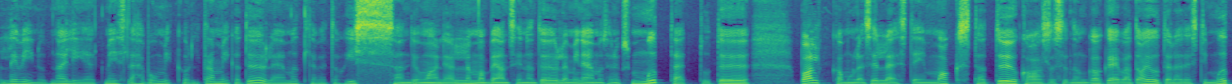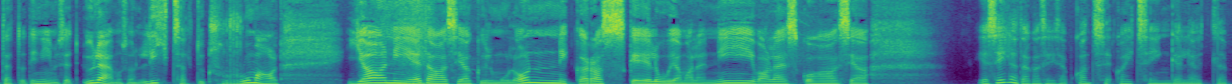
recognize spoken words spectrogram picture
levinud nali, et mees läheb hommikul trammiga tööle ja mõtleb, et oh issand jumal, jälle ma pean sinna tööle minema, see on üks mõttetu töö, palka mulle selle eest ei maksta, töökaaslased on ka, käivad ajudele täiesti mõttetud inimesed, ülemus on lihtsalt üks rumal ja nii edasi ja küll mul on ikka raske elu ja ma olen nii vales kohas ja ja selja taga seisab kantse, kaitseingel ja ütleb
